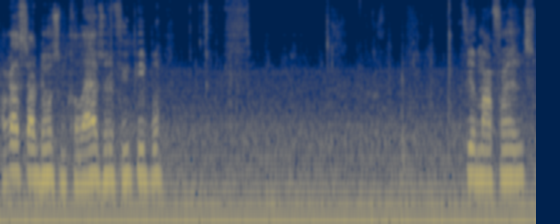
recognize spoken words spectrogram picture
I gotta start doing some collabs with a few people. A few of my friends.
